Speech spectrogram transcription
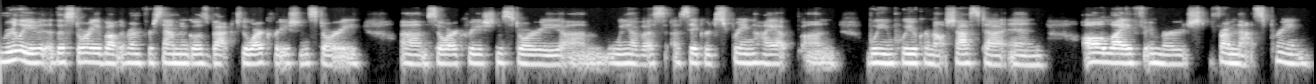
really the story about the run for salmon goes back to our creation story um, so our creation story um, we have a, a, sacred spring high up on william or mount shasta and all life emerged from that spring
